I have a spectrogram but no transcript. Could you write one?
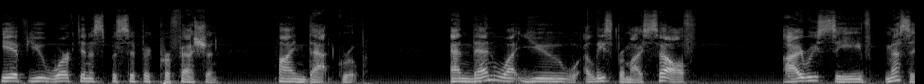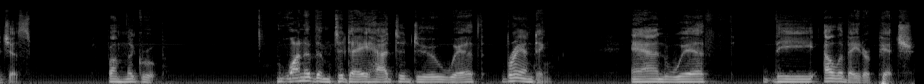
If you worked in a specific profession, find that group. And then what you, at least for myself, I receive messages from the group. One of them today had to do with branding and with the elevator pitch.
